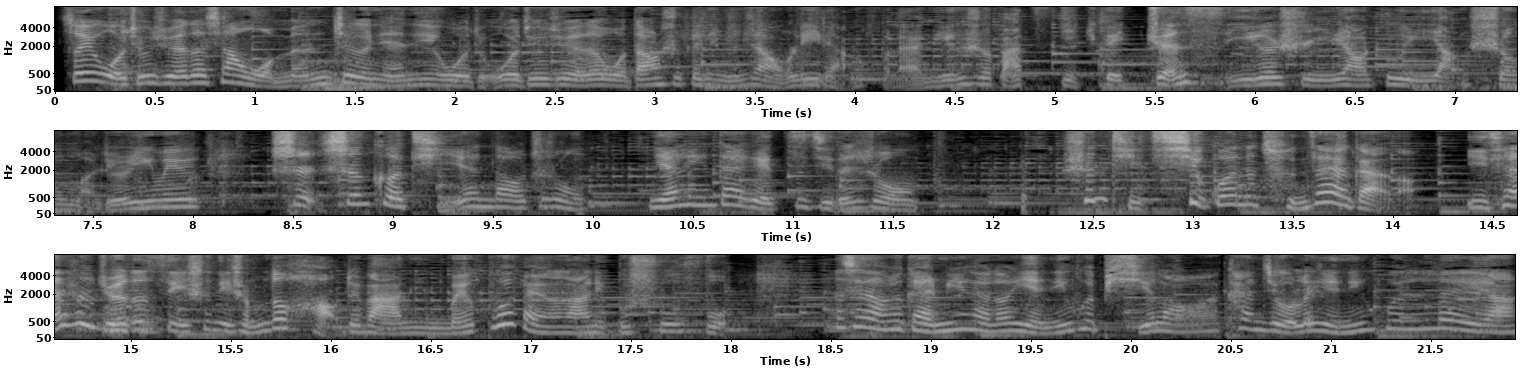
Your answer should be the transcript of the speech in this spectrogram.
所以我就觉得，像我们这个年纪，我就我就觉得，我当时跟你们讲，我立两个 flag，一个是把自己给卷死，一个是一定要注意养生嘛，就是因为是深刻体验到这种年龄带给自己的这种身体器官的存在感了。以前是觉得自己身体什么都好，对吧？你没不会感觉到哪里不舒服。那现在我就感明显感到眼睛会疲劳啊，看久了眼睛会累啊，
